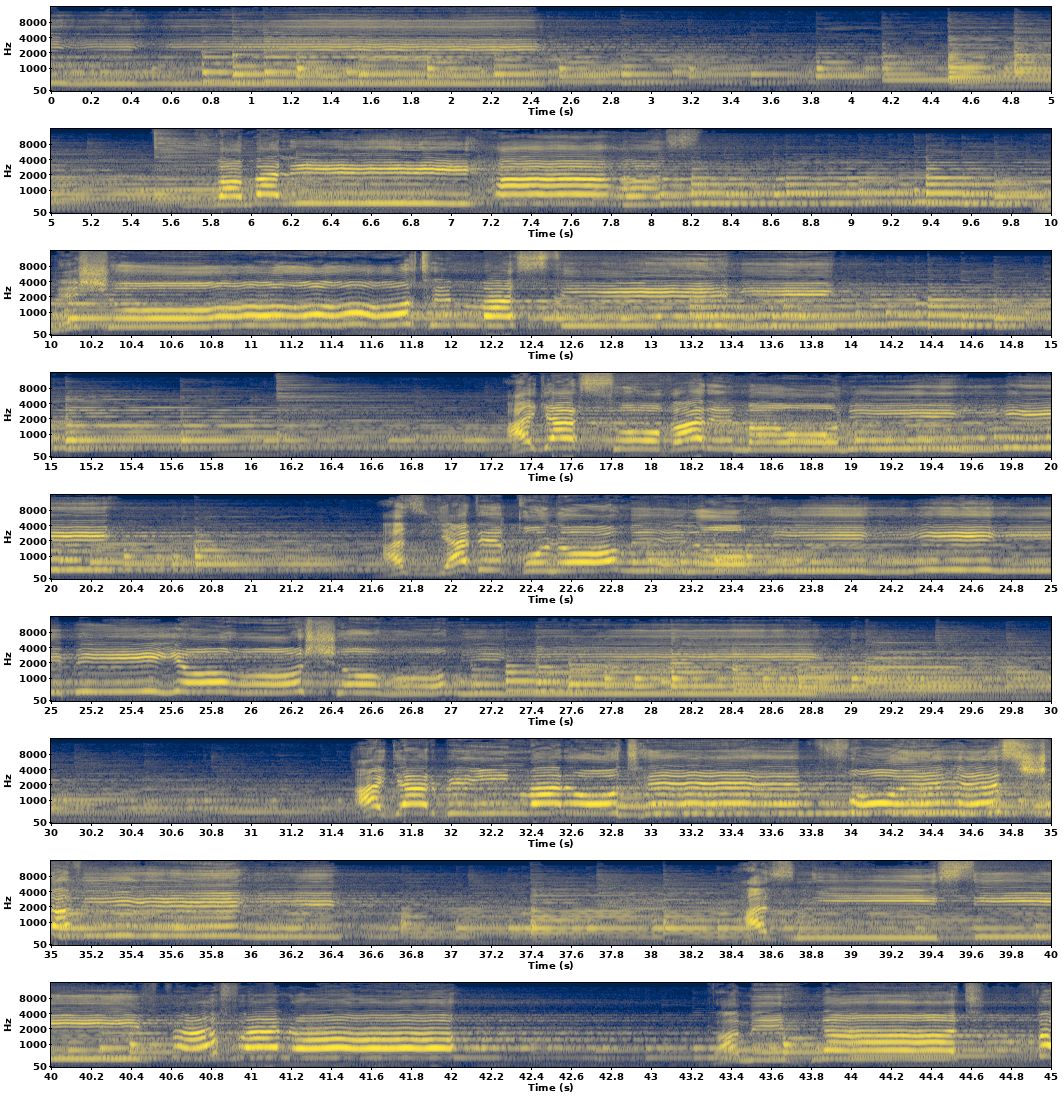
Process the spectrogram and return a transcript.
و ملی هست نشوت مستی. اگر سوغر معانی از ید غلام الهی بیا اگر به این مراتب از نیستی و فنا و مهنت و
